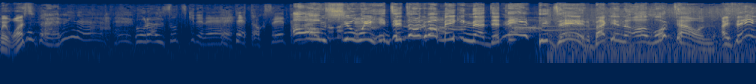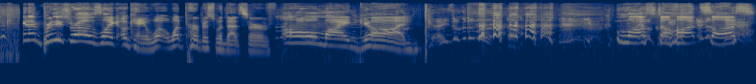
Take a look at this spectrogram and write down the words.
Wait, what? Oh shoot, wait, he did talk about making that, didn't he? He did, back in uh, Loguetown, I think. And I'm pretty sure I was like, okay, what, what purpose would that serve? Oh my god lost to hot sauce.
